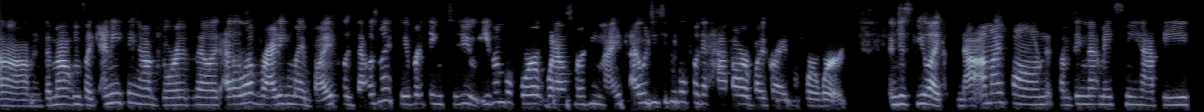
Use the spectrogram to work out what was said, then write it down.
um, the mountains, like anything outdoors. I like. I love riding my bike. Like that was my favorite thing to do. Even before when I was working nights, I would just even go for like a half hour bike ride before work, and just be like not on my phone. It's something that makes me happy.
